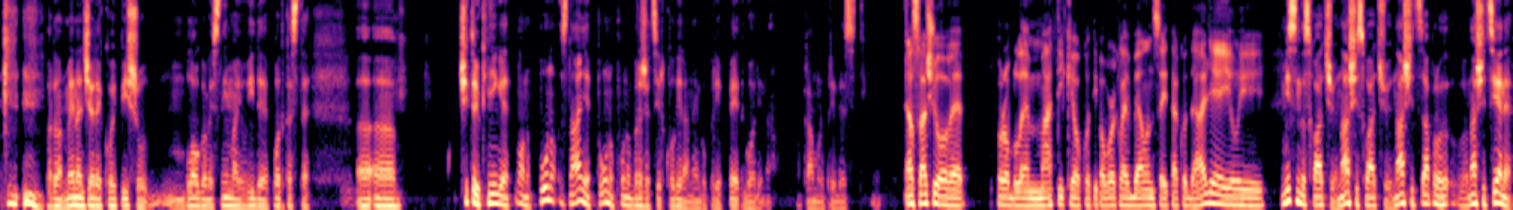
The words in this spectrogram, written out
pardon, menadžere koji pišu blogove, snimaju videe, podcaste. Uh, uh, čitaju knjige, ono, puno, znanje puno, puno brže cirkulira nego prije pet godina, kamoli prije deset. Jel shvaćaju ove problematike oko tipa work-life balance i tako dalje ili... Mislim da shvaćaju, naši shvaćaju, naši zapravo, naši cijene e,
